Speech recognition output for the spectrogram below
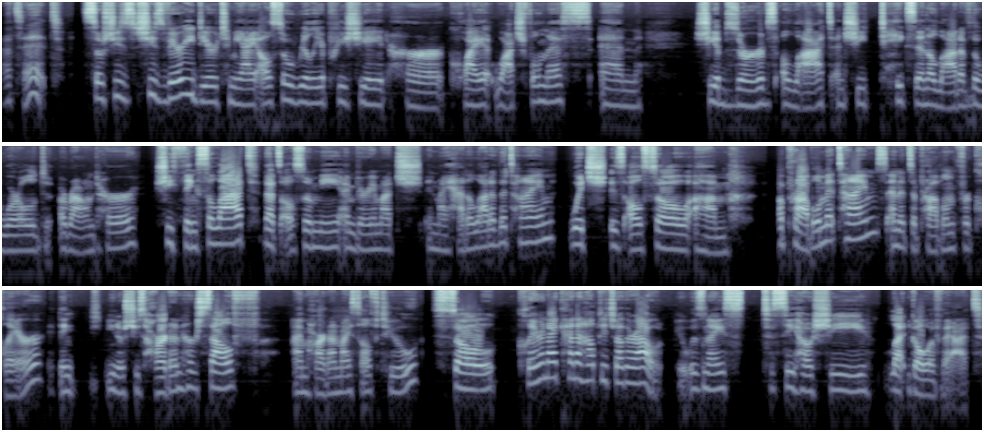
that's it. So she's she's very dear to me. I also really appreciate her quiet watchfulness and she observes a lot and she takes in a lot of the world around her. She thinks a lot. That's also me. I'm very much in my head a lot of the time, which is also um, a problem at times. And it's a problem for Claire. I think, you know, she's hard on herself. I'm hard on myself too. So Claire and I kind of helped each other out. It was nice to see how she let go of that.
